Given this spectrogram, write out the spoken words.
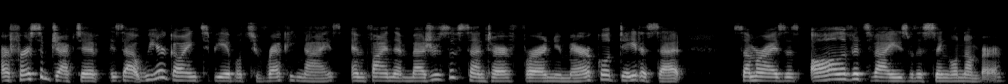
Our first objective is that we are going to be able to recognize and find that measures of center for a numerical data set summarizes all of its values with a single number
